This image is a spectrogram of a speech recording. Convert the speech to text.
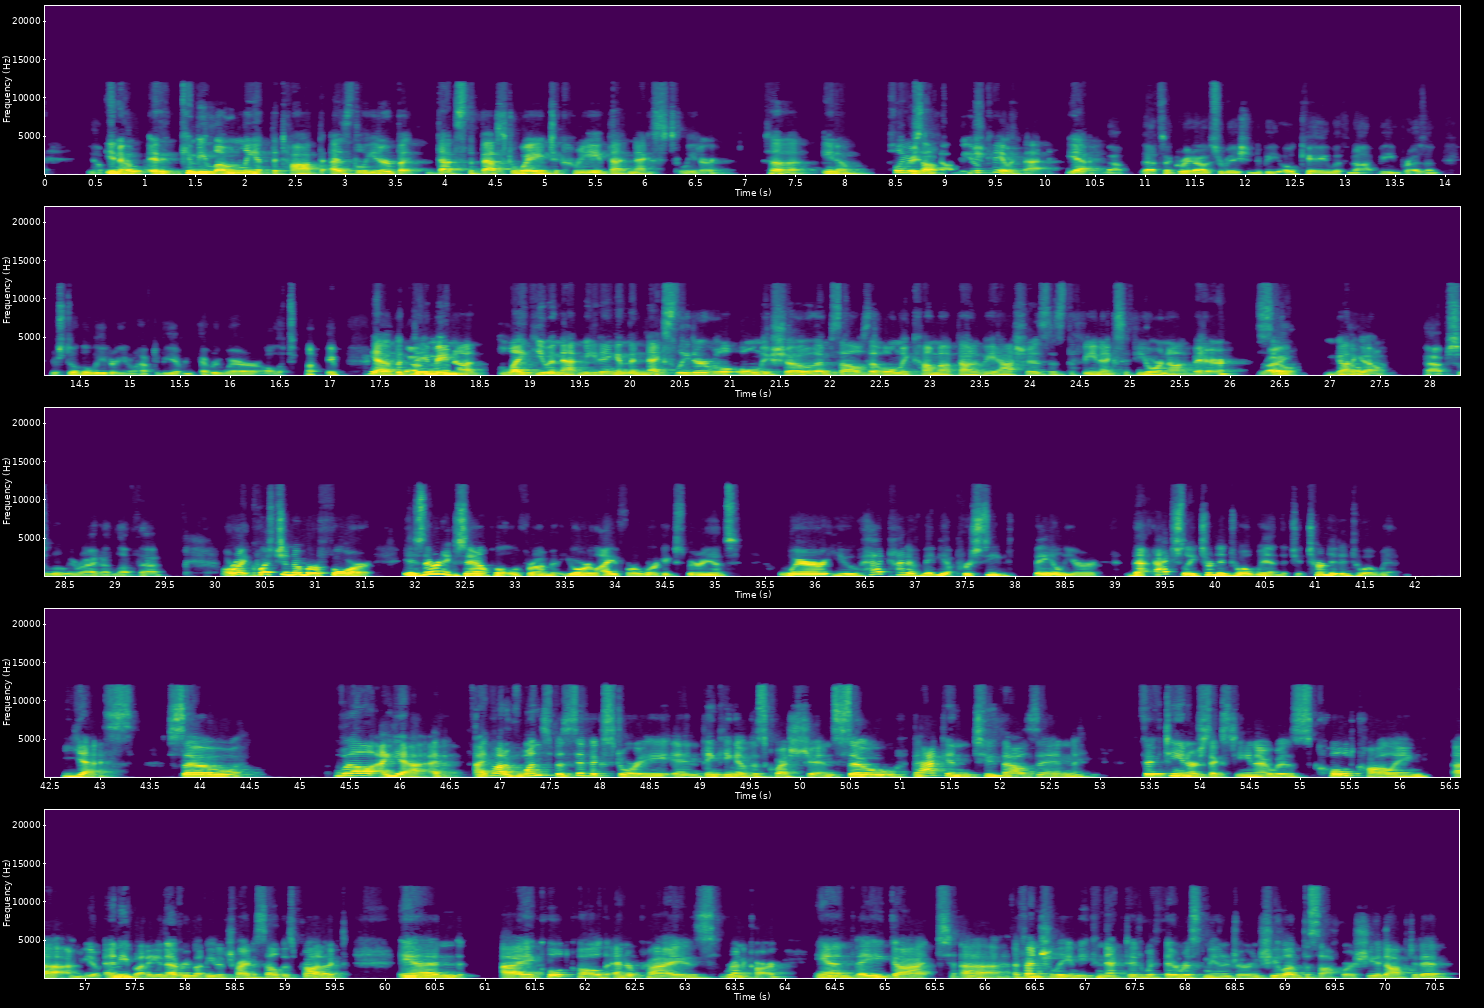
yep. you know it can be lonely at the top as the leader but that's the best way to create that next leader to you know pull great yourself out be okay with that. Yeah. Yeah that's a great observation to be okay with not being present. You're still the leader. You don't have to be every, everywhere all the time. Yeah but, but uh, they may not like you in that meeting and the next leader will only show themselves. They'll only come up out of the ashes as the phoenix if you're not there. Right. so you got to go. Absolutely right. I love that. All right question number four. Is there an example from your life or work experience where you've had kind of maybe a perceived failure that actually turned into a win, that you turned it into a win? Yes. So, well, yeah, I, I thought of one specific story in thinking of this question. So, back in 2015 or 16, I was cold calling, uh, you know, anybody and everybody to try to sell this product, and I cold called Enterprise Rent a Car and they got uh, eventually me connected with their risk manager and she loved the software. She adopted it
